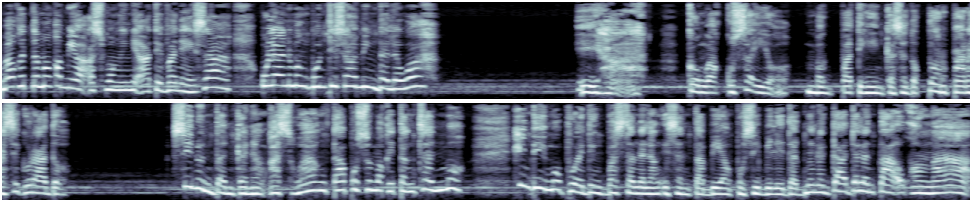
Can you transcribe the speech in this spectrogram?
bakit naman kami aaswangin ni Ate Vanessa? Wala namang buntis sa aming dalawa. Iha, kung ako sa iyo, magpatingin ka sa doktor para sigurado. Sinundan ka ng aswang tapos sumakit ang tiyan mo. Hindi mo pwedeng basta na lang isang tabi ang posibilidad na nagdadalang tao ka nga.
